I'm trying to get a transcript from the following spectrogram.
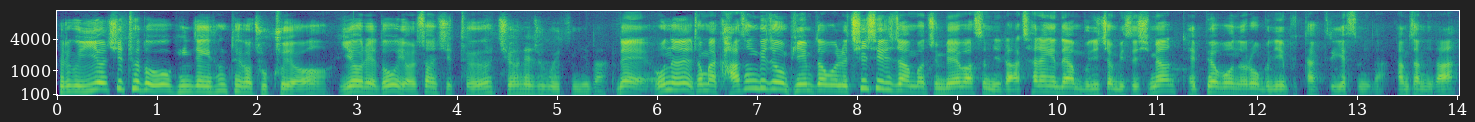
그리고 2열 시트도 굉장히 상태가 좋고요. 2열에도 열선 시트 지원해주고 있습니다. 네, 오늘 정말 가성비 좋은 BMW 7 시리즈 한번 준비해봤습니다. 차량에 대한 문의점 있으시면 대표 번호로 문의 부탁드리겠습니다. 감사합니다.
